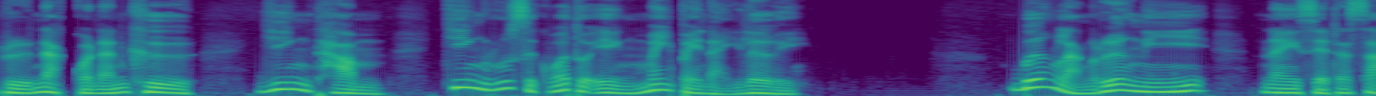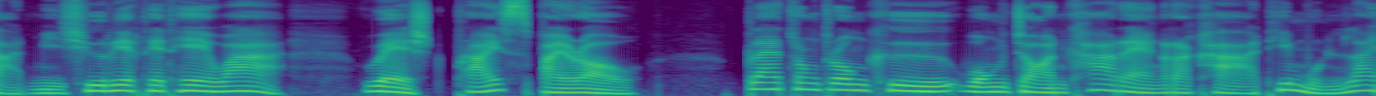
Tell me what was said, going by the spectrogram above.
หรือหนักกว่านั้นคือ ยิ่งทำยิ่งรู้สึกว่าตัวเองไม่ไปไหนเลย เบื้องหลังเรื่องนี้ในเศรษฐศาสตร์มีชื่อเรียกเท่ๆว่า wage price spiral แปลตรงๆ คือวงจรค่าแรงราคาที่หมุนไล่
